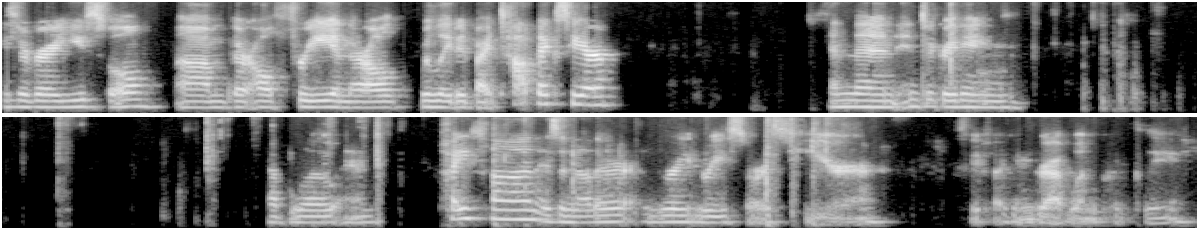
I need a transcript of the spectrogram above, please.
These are very useful. Um, they're all free and they're all related by topics here. And then integrating Tableau and Python is another great resource here. See if I can grab one quickly.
